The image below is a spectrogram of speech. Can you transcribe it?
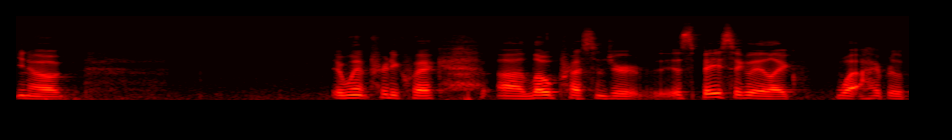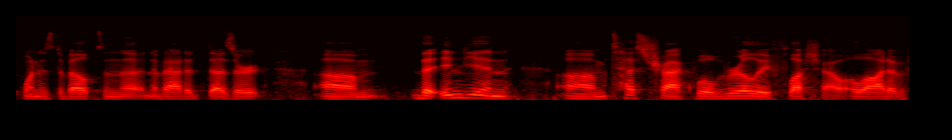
you know it went pretty quick. Uh, low passenger, it's basically like what Hyperloop One has developed in the Nevada desert. Um, the Indian um, test track will really flush out a lot of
